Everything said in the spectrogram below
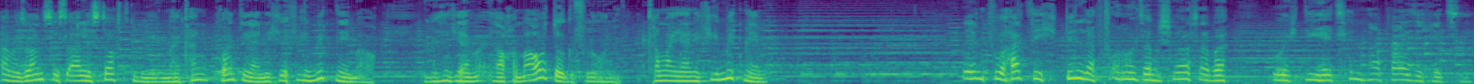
Aber sonst ist alles dort geblieben. Man kann, konnte ja nicht so viel mitnehmen auch. Wir sind ja auch im Auto geflohen. Kann man ja nicht viel mitnehmen. Irgendwo hatte ich Bilder von unserem Schloss, aber wo ich die jetzt hin habe, weiß ich jetzt nicht.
